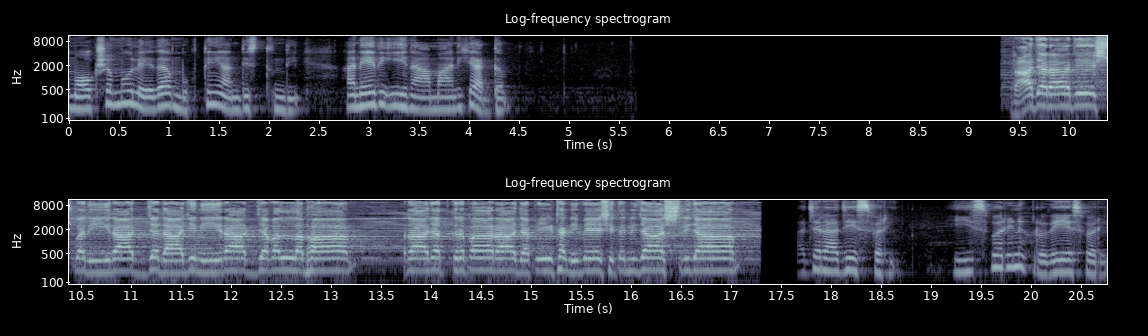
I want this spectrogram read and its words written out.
మోక్షము లేదా ముక్తిని అందిస్తుంది అనేది ఈ నామానికి అర్థం. రాజరాజేశ్వరీ రాజ్యదాజినీ రాజ్యవల్లభ రాజత్కృపా రాజపీఠ నివేశిత నిజాశ్రిజా. రాజరాజేశ్వరి ఈశ్వరిని హృదయేశ్వరి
